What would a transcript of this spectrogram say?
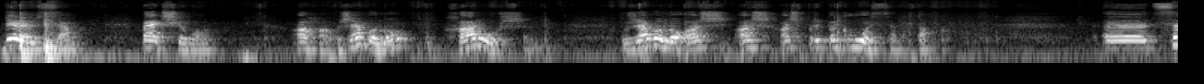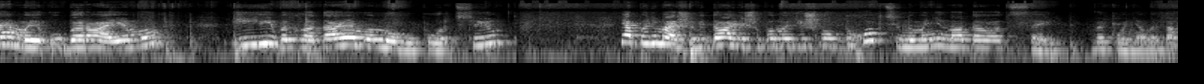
Дивимося. Печиво. Ага, вже воно хороше. Вже воно аж, аж, аж припеклося. Так. Е, Це ми убираємо і викладаємо нову порцію. Я розумію, що ідеалі, щоб воно дійшло в духовці, але мені треба цей. Ви поняли, так?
